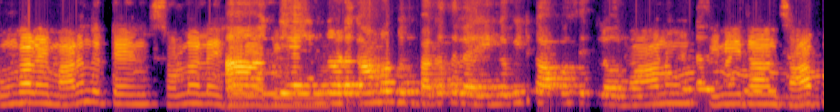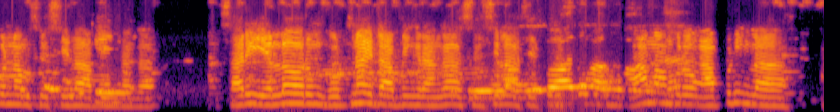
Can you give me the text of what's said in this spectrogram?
உங்களை மறந்துட்டேன் சொல்லலை என்னோட காம்பவுண்டுக்கு பக்கத்துல எங்க வீட்டுக்கு ஆப்போசிட்ல நானும் இனிதான் சாப்பிடணும் சுசிலா அப்படிங்கிறாங்க சரி எல்லோரும் குட் நைட் அப்படிங்கிறாங்க சுசிலா ஆமா ப்ரோ அப்படிங்களா அதுவும் நான் ரெண்டு.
